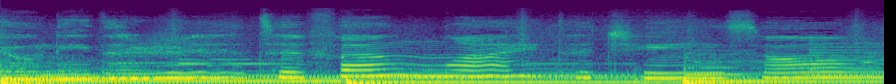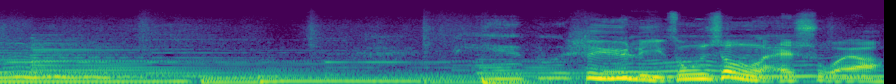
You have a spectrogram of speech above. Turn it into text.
有你的日子分外的轻松。对于李宗盛来说呀，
